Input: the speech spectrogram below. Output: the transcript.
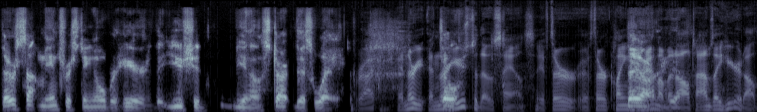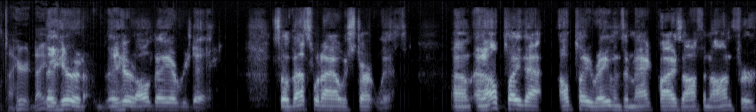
there's something interesting over here that you should, you know, start this way. Right. And they're and they're So- used to those sounds. If they're if they're cleaning They around are, them at yeah. all times, they hear it all the time. Hear it daily. They hear it. They hear it all day, every day. So that's what I always start with. Um, and I'll play that. I'll play ravens and magpies off and on for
